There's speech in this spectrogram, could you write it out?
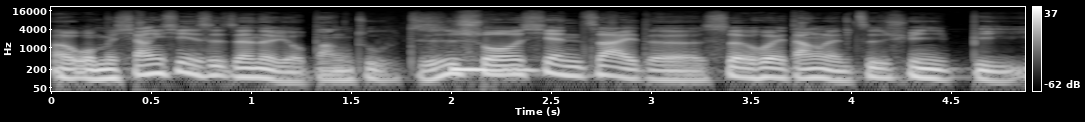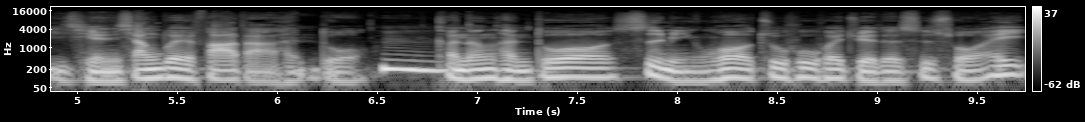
呃，我们相信是真的有帮助，只是说现在的社会当然资讯比以前相对发达很多，嗯，可能很多市民或住户会觉得是说，哎，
